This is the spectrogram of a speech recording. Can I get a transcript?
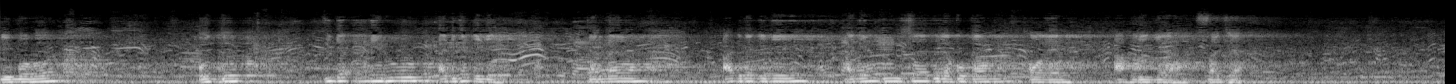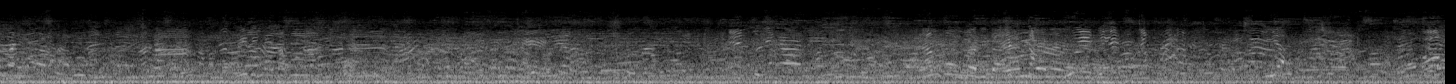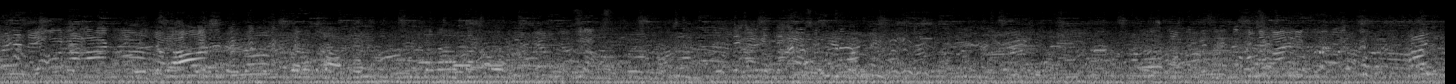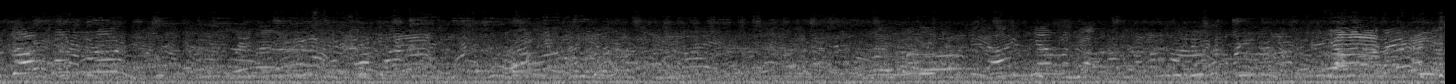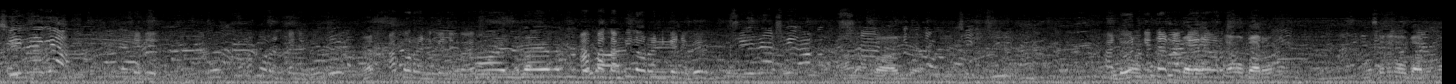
dimohon untuk tidak meniru adegan ini karena adegan ini hanya bisa dilakukan oleh ahlinya saja. Adon kita ada Kamu bareng? Maksudnya kamu bareng?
